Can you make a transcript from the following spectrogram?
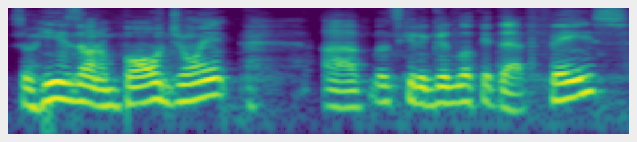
So he is on a ball joint. Uh, let's get a good look at that face.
